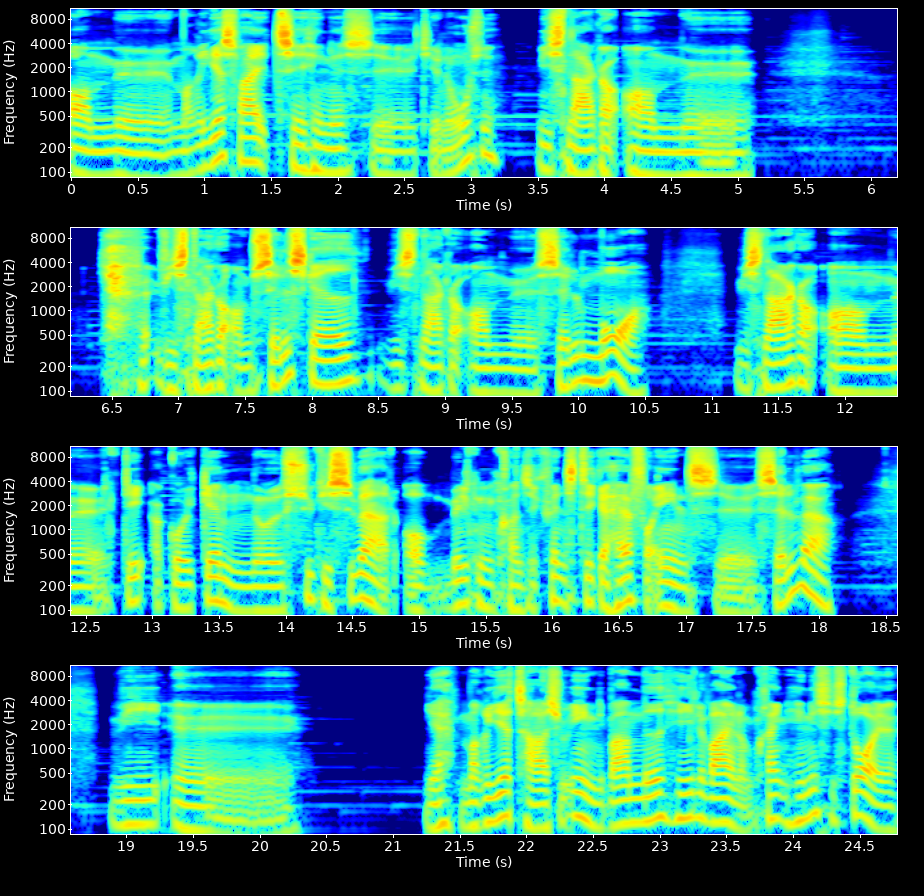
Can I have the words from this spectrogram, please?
om øh, Marias vej til hendes øh, diagnose. Vi snakker om øh, ja, vi snakker om selvskade. Vi snakker om øh, selvmord. Vi snakker om øh, det at gå igennem noget psykisk svært, og hvilken konsekvens det kan have for ens øh, selvværd. Vi, øh, ja, Maria tager os jo egentlig bare med hele vejen omkring hendes historie,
